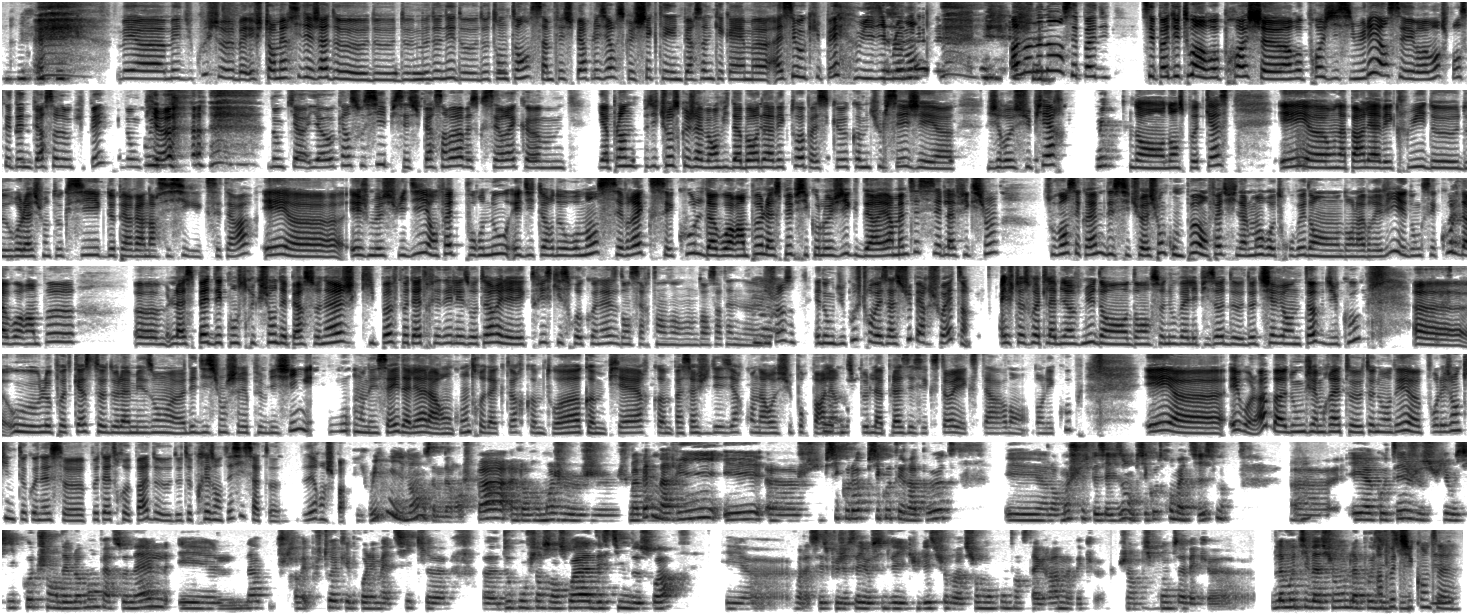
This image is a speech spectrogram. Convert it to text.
mais, euh, mais du coup, je, bah, je te remercie déjà de, de, de me donner de, de, ton temps. Ça me fait super plaisir parce que je sais que tu es une personne qui est quand même euh, assez occupée, visiblement. oh non, non, non, c'est pas du... C'est pas du tout un reproche, euh, un reproche dissimulé. Hein, c'est vraiment, je pense que tu es une personne occupée. Donc, oui. euh, donc il n'y a, a, aucun souci. Et puis c'est super sympa parce que c'est vrai qu'il y a plein de petites choses que j'avais envie d'aborder avec toi parce que, comme tu le sais, j'ai euh, reçu Pierre oui. dans, dans, ce podcast et euh, on a parlé avec lui de, de, relations toxiques, de pervers narcissiques, etc. Et, euh, et, je me suis dit, en fait, pour nous, éditeurs de romans, c'est vrai que c'est cool d'avoir un peu l'aspect psychologique derrière, même si c'est de la fiction. Souvent, c'est quand même des situations qu'on peut en fait finalement retrouver dans, dans la vraie vie, et donc c'est cool d'avoir un peu euh, l'aspect déconstruction des personnages qui peuvent peut-être aider les auteurs et les lectrices qui se reconnaissent dans, certains, dans, dans certaines Mmh. choses. Et donc, du coup, je trouvais ça super chouette. Et je te souhaite la bienvenue dans, dans ce nouvel épisode de, de Cherry on Top, du coup, euh, ou le podcast de la maison d'édition Cherry Publishing, où on essaye d'aller à la rencontre d'acteurs comme toi, comme Pierre, comme Passage du Désir qu'on a reçu pour parler un Mmh. petit peu de la place des sextoys, etc., dans, dans les couples. Et, euh, et, voilà, bah, donc j'aimerais te, te, demander, euh, pour les gens qui ne te connaissent euh, peut-être pas, de, de, te présenter si ça te dérange pas. Oui, non, ça me dérange pas. Alors moi, je, je, je m'appelle Marie et euh, je suis psychologue, psychothérapeute. Et alors moi, je suis spécialisée en psychotraumatisme. Mmh Euh, et à côté, je suis aussi coach en développement personnel. Et là, je travaille plutôt avec les problématiques de confiance en soi, d'estime de soi. Et euh, voilà, c'est ce que j'essaye aussi de véhiculer sur, sur mon compte Instagram. Avec, euh, j'ai un petit compte avec euh, de la motivation, de la positivité. Un petit compte, euh,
